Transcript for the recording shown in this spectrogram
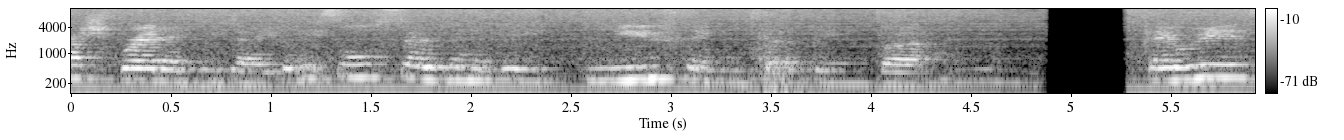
fresh bread every day, but it's also going to be new things that are being burnt. There is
